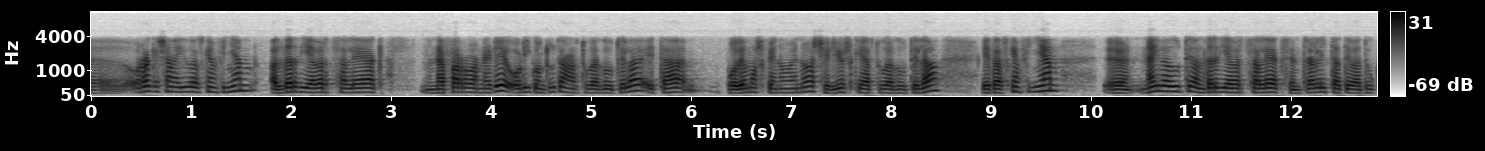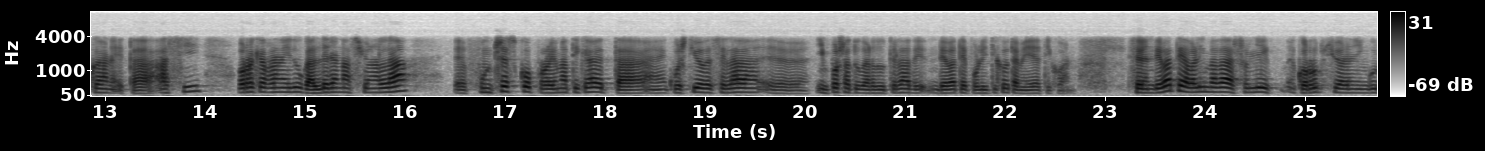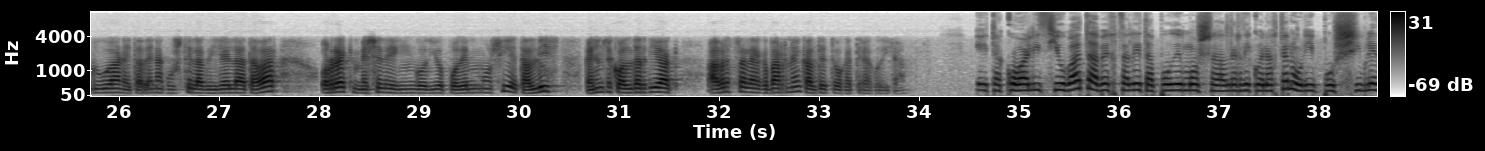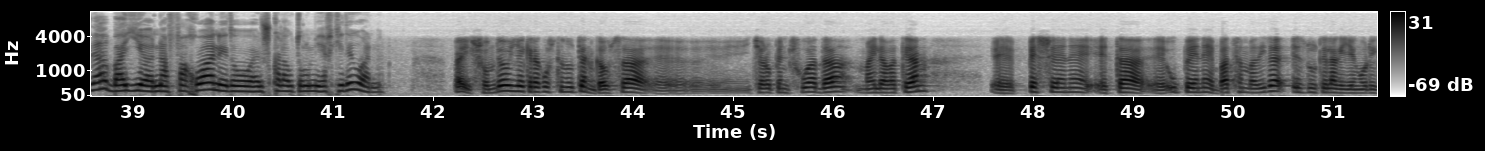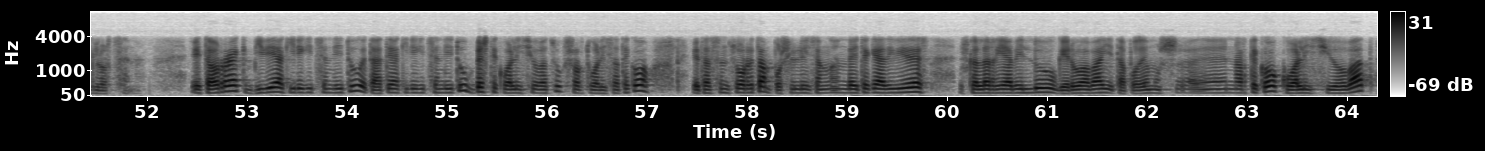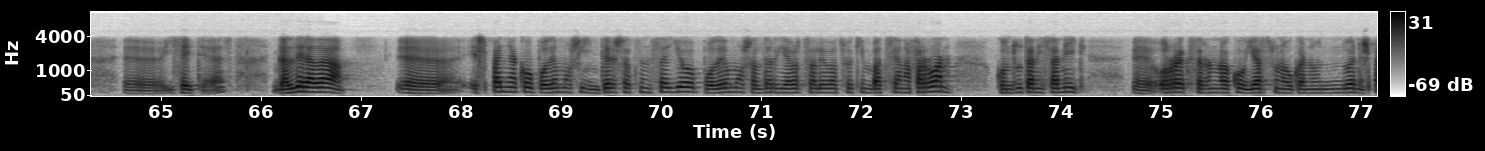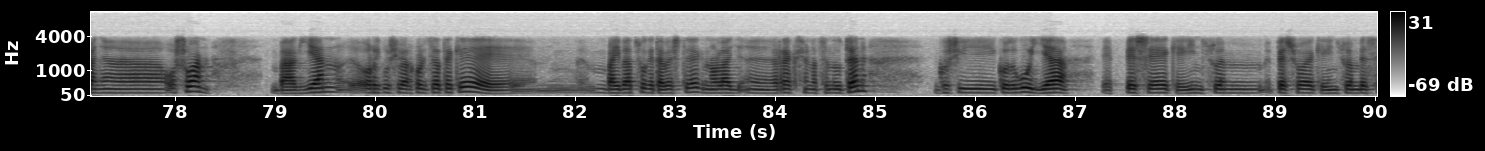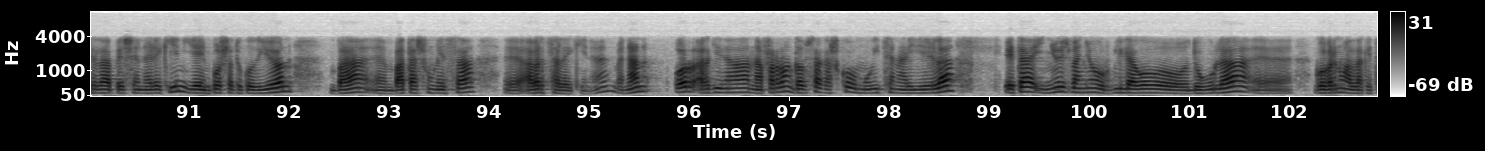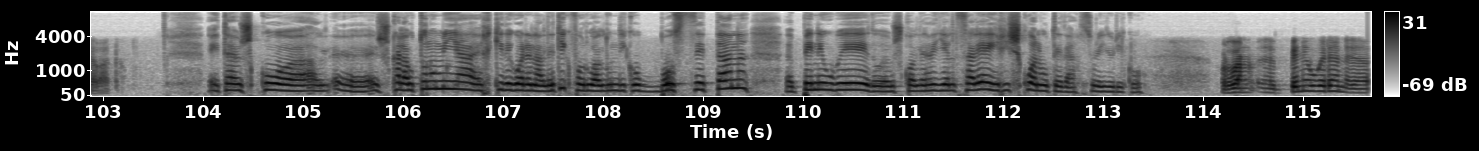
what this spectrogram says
horrek esan nahi du azken finan, alderdi abertzaleak Nafarroan ere hori kontutan hartu behar dutela eta Podemos fenomenoa serioske hartu behar dutela, eta azken finean, e, nahi badute alderdi abertzaleak zentralitate batukan eta hasi horrek erran nahi du galdera nazionala e, funtsezko problematika eta e, kuestio bezala e, inposatu behar dutela debate politiko eta mediatikoan. Zeren debatea balin bada soilik korrupzioaren inguruan eta denak ustelak direla eta bar, horrek mesede egingo dio Podemosi eta aldiz gainontzeko alderdiak abertzaleak barne kaltetuak aterako dira. Eta koalizio bat, abertzale eta Podemos alderdikoen artean hori posible da, bai Nafarroan edo Euskal Autonomia Erkidegoan? Bai, sonde horiek erakusten duten gauza e, itxaropentsua da maila batean e, PSN eta e, UPN batzen badira ez dutela gehiengorik lortzen. Eta horrek bideak irekitzen ditu eta ateak irekitzen ditu beste koalizio batzuk sortu alizateko. Eta zentzu horretan posible izan daiteke adibidez Euskal Herria Bildu, Geroa Bai eta Podemos arteko koalizio bat e, izaitea. Ez? Galdera da e, Espainiako Podemosi interesatzen zaio Podemos alderri abertzale batzuekin batzean afarroan kontutan izanik e, horrek zerrenolako jartzun aukan duen Espainia osoan, ba, gian horrik usi beharko litzateke bai batzuk eta besteek nola e, reakzionatzen duten, ikusiko dugu ja e, PSek egin zuen PSOek egin zuen bezala PSen erekin, ja inposatuko dion ba e, batasun eza e, abertzalekin, eh? Benan hor argi da Nafarroan gauzak asko mugitzen ari direla eta inoiz baino hurbilago dugula e, gobernu aldaketa bat. Eta Eusko, eh, Euskal Autonomia erkidegoaren aldetik, foru aldundiko bozetan, eh, PNV edo Eusko Alderri Jeltzalea irriskoan ote da, zure iduriko? Orduan, PNV-ren e,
